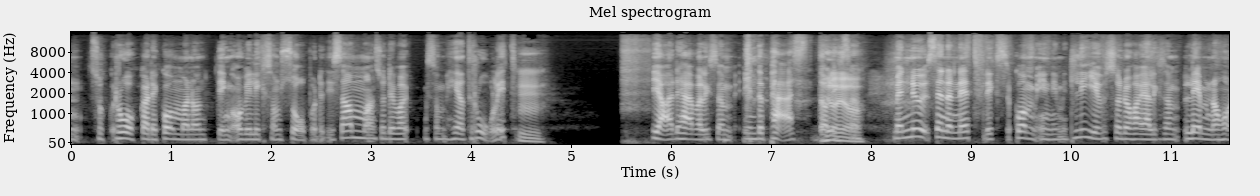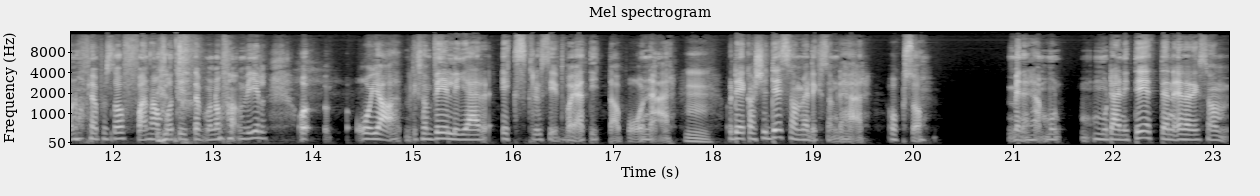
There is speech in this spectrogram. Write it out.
mm, så råkade komma någonting och vi liksom såg på det tillsammans och det var liksom helt roligt. Ja, det här var liksom in the past. Då Ja, liksom. ja. Men nu sen när Netflix kom in i mitt liv så då har jag liksom lämnat honom där på soffan, han får titta på något han vill. Och, och jag liksom väljer exklusivt vad jag tittar på och när. Mm. Och det är kanske det som är liksom det här också med den här mo- moderniteten eller liksom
